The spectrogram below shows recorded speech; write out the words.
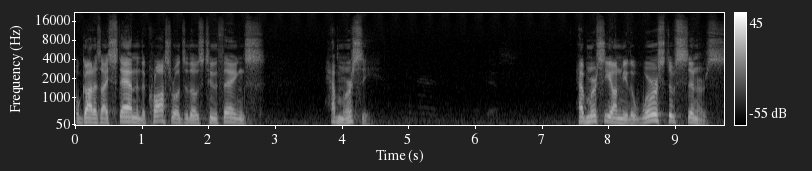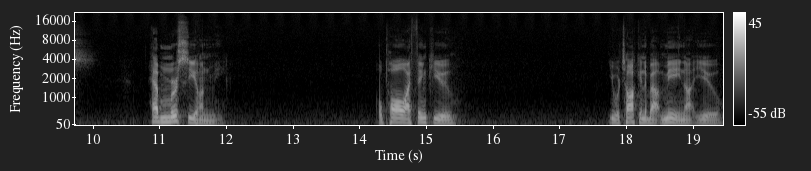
Oh God, as I stand in the crossroads of those two things, have mercy. Have mercy on me, the worst of sinners. Have mercy on me. Oh, Paul, I think you you were talking about me, not you.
